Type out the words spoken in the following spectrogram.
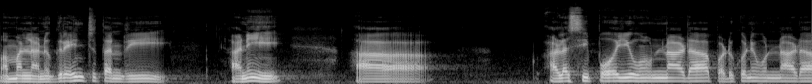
మమ్మల్ని అనుగ్రహించు తండ్రి. అని అలసిపోయి ఉన్నాడా పడుకొని ఉన్నాడా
